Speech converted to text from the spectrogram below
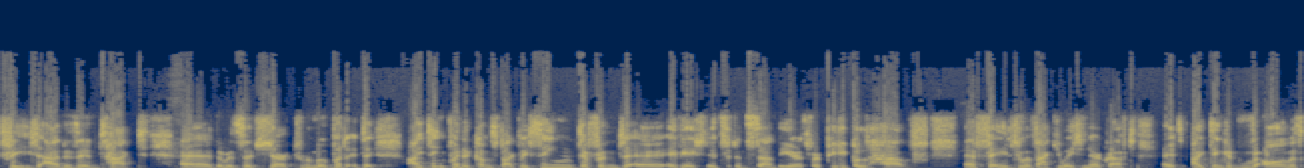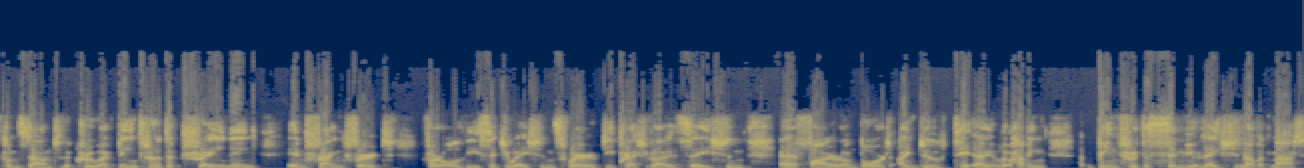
feet and is intact. Uh, there was a shirt removed. But I think when it comes back, we've seen different uh, aviation incidents down the years where people have uh, failed to evacuate an aircraft. It, I think it always comes down to the crew. I've been through the training in Frankfurt for all these situations where depressurization, uh, fire on board. I do, t- uh, having been through the simulation of it, Matt,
